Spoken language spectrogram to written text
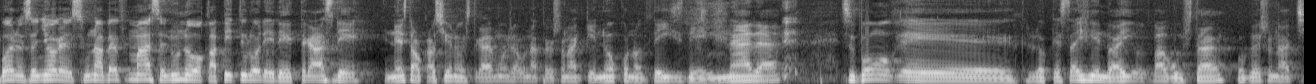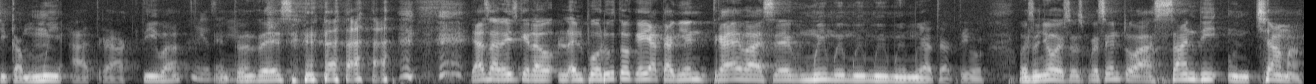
Bueno, señores, una vez más en un nuevo capítulo de Detrás de. En esta ocasión os traemos a una persona que no conocéis de nada. Supongo que lo que estáis viendo ahí os va a gustar porque es una chica muy atractiva. Dios. Entonces, ya sabéis que lo- el producto que ella también trae va a ser muy, muy, muy, muy, muy, muy atractivo. Pues señores, os presento a Sandy Unchama.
